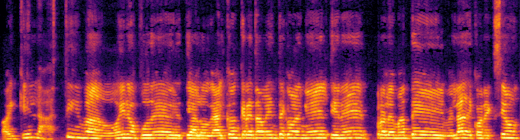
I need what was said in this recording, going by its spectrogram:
Ay, qué lástima. Hoy no pude dialogar concretamente con él. Tiene problemas de, ¿verdad? de conexión.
